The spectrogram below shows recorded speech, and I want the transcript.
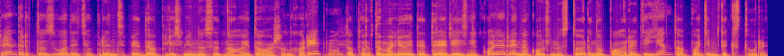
Рендер тут зводиться в принципі до плюс-мінус одного і того ж алгоритму, тобто малюєте три різні кольори на кожну сторону по градієнту, а потім текстури.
